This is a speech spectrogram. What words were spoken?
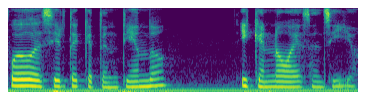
puedo decirte que te entiendo y que no es sencillo.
